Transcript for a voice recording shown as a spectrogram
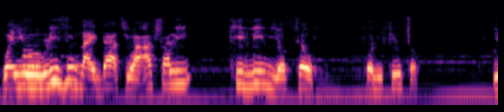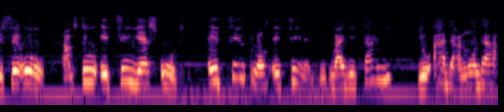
When you reason like that, you are actually killing yourself for the future. You say, oh, I'm still 18 years old. 18 plus 18. By the time you add another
